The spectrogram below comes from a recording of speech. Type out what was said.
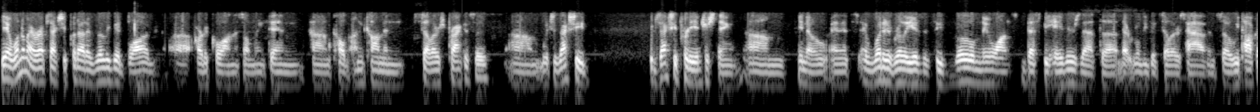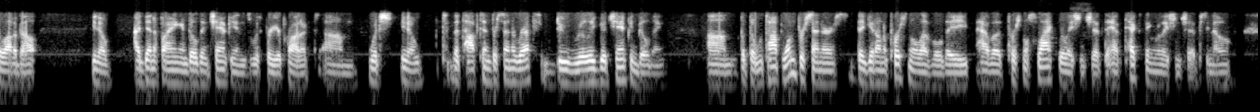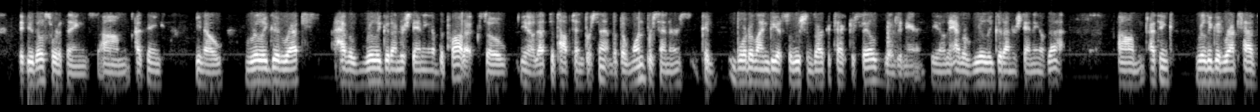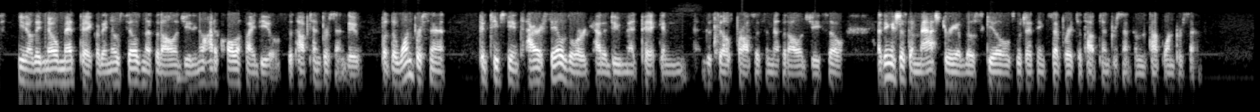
Yeah, one of my reps actually put out a really good blog uh, article on this on LinkedIn um, called "Uncommon Sellers Practices," um, which is actually which is actually pretty interesting. Um, you know, and it's and what it really is. It's these little nuanced best behaviors that uh, that really good sellers have. And so we talk a lot about, you know, identifying and building champions with for your product, um, which you know the top 10% of reps do really good champion building. Um, but the top one percenters, they get on a personal level. They have a personal Slack relationship. They have texting relationships. You know, they do those sort of things. Um, I think, you know, really good reps have a really good understanding of the product. So, you know, that's the top 10%. But the one percenters could borderline be a solutions architect or sales engineer. You know, they have a really good understanding of that. Um, I think really good reps have, you know, they know MEDDPICC or they know sales methodology. They know how to qualify deals. The top 10% do. But the 1% could teach the entire sales org how to do MEDDPICC and the sales process and methodology. So I think it's just a mastery of those skills, which I think separates the top 10% from the top 1%.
